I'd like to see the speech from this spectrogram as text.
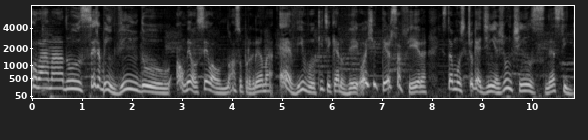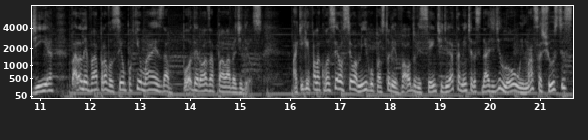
Olá, amados, seja bem-vindo ao meu, ao seu, ao nosso programa É Vivo que te quero ver. Hoje, terça-feira, estamos chugadinhas, juntinhos nesse dia para levar para você um pouquinho mais da poderosa palavra de Deus. Aqui quem fala com você é o seu amigo, o pastor Evaldo Vicente, diretamente da cidade de Lowell, em Massachusetts,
